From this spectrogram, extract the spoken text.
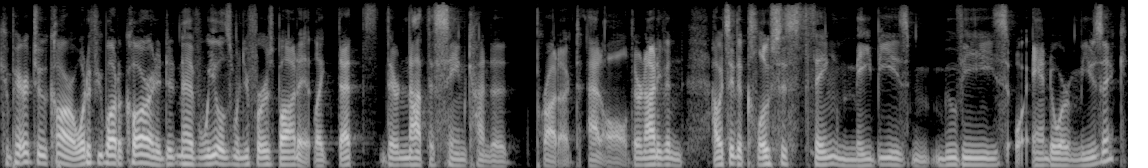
compare it to a car. What if you bought a car and it didn't have wheels when you first bought it? Like that's they're not the same kind of product at all. They're not even. I would say the closest thing maybe is movies or and or music,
